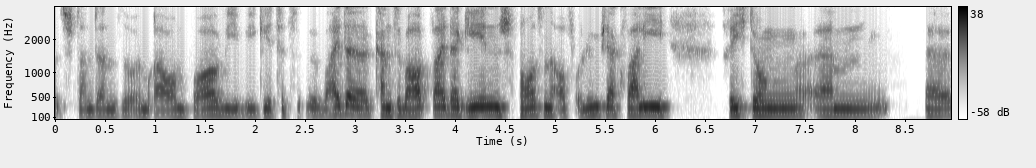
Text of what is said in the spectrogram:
es stand dann so im Raum, boah, wie, wie geht es jetzt weiter? Kann es überhaupt weitergehen? Chancen auf Olympia-Quali? Richtung ähm, äh,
